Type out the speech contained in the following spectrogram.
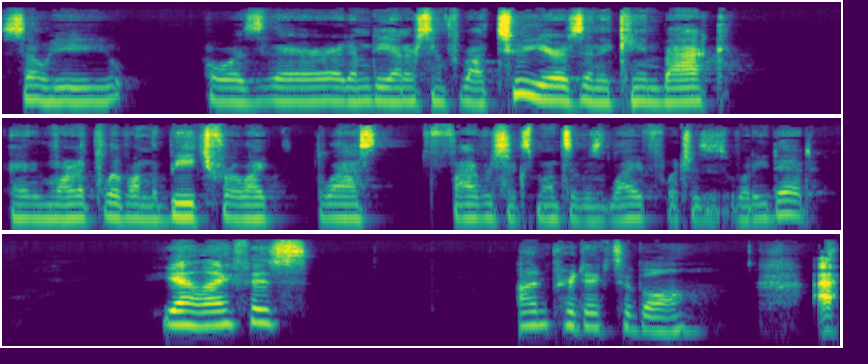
So he was there at MD Anderson for about 2 years and he came back and wanted to live on the beach for like the last five or six months of his life, which is what he did. Yeah, life is unpredictable. I,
